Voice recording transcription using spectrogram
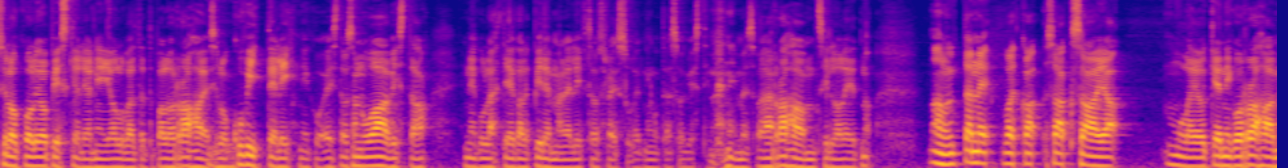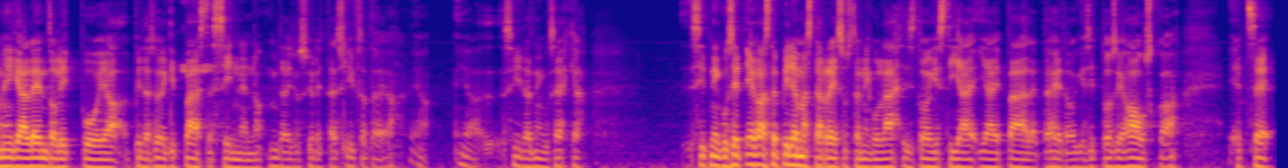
silloin, kun oli opiskelija, niin ei ollut välttämättä paljon rahaa ja silloin mm. kuvitteli, niin kuin ei sitä osannut aavistaa ennen kuin lähti ekalle pidemmälle liftausreissulle, että niin kuin tässä oikeasti meni myös vähän rahaa, mutta silloin oli, että no, mä haluan nyt tänne vaikka Saksaan ja mulla ei oikein niin rahaa mihinkään lentolippuun ja pitäisi jotenkin päästä sinne, no mitä jos yrittäisi liftata ja, ja, ja siitä niin kuin se ehkä sitten niin kuin sit ekasta pidemmästä reissusta niin kuin lähti, sitten oikeasti jäi, jäi päälle, että heitä oikeasti tosi hauskaa. Että se,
